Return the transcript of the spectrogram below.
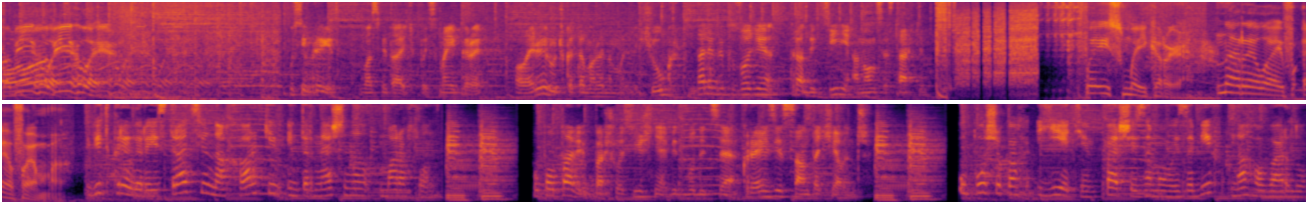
Побігли! Усім привіт! Вас вітають пейсмейкери Валерій Ручка та Марина Мельничук. Далі в епізоді традиційні анонси стартів. Пейсмейкери на Real Life FM. Відкрили реєстрацію на Харків Інтернешнл Марафон. У Полтаві 1 січня відбудеться Crazy Santa Challenge. У пошуках Єті перший зимовий забіг на Говерлу.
